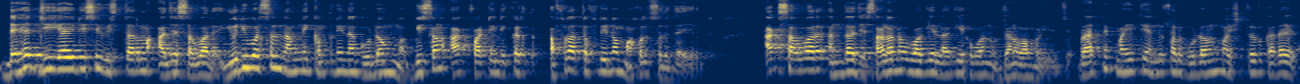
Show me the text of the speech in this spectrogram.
દહેજ જીઆઈડીસી વિસ્તારમાં આજે સવારે યુનિવર્સલ નામની કંપનીના ગોડાઉનમાં ભીષણ આગ ફાટી નીકળતા અફરાતફરીનો માહોલ સર્જાયો હતો. આગ સવારે અંદાજે સાડા નવ વાગે લાગી હોવાનું જાણવા મળ્યું છે. પ્રાથમિક માહિતી અનુસાર ગોડાઉનમાં સ્ટોર કરાયેલ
